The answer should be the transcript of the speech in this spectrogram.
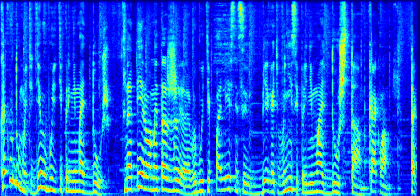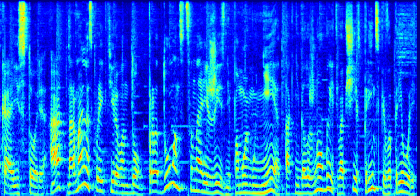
Как вы думаете, где вы будете принимать душ? На первом этаже вы будете по лестнице бегать вниз и принимать душ там. Как вам такая история? А? Нормально спроектирован дом? Продуман сценарий жизни? По-моему, нет, так не должно быть. Вообще, в принципе, в априори,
